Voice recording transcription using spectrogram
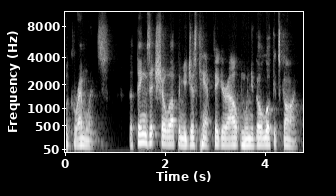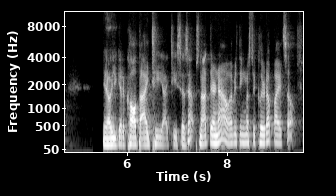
but gremlins. The things that show up and you just can't figure out, and when you go look, it's gone. You know, you get a call to IT, IT says, it's not there now. Everything must have cleared up by itself.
